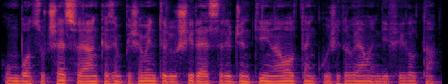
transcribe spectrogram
un buon successo è anche semplicemente riuscire a essere gentili una volta in cui ci troviamo in difficoltà.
